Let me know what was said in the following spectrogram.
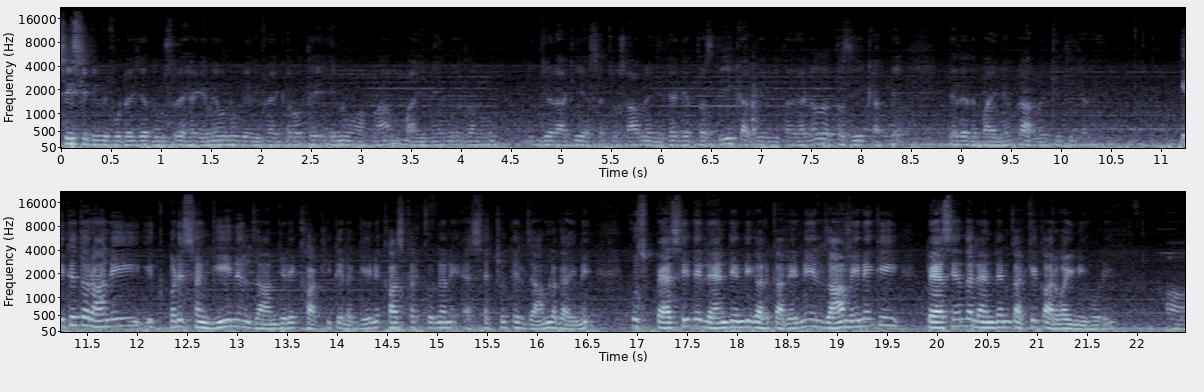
ਸੀਸੀਟੀਵੀ ਫੁਟੇਜ ਜਾਂ ਦੂਸਰੇ ਹੈਗੇ ਨੇ, ਉਹਨੂੰ ਵੈਰੀਫਾਈ ਕਰੋ ਤੇ ਇਹਨੂੰ ਆਪਣਾ ਬਾਈ ਨੇ ਉਹਨਾਂ ਜਿਹੜਾ ਕਿ ਐਸਐਚਓ ਸਾਹਿਬ ਨੇ ਲਿਖਿਆ ਕਿ ਤਸਦੀਕ ਕਰਕੇ ਕੀਤਾ ਜਾਏਗਾ ਉਹ ਤਸਦੀਕ ਕਰਕੇ ਇਹਦੇ ਤੇ ਬਾਈ ਨੇ ਕਾਰਵਾਈ ਕੀਤੀ ਜਾਵੇ ਇਹਦੇ ਦੌਰਾਨ ਹੀ ਇੱਕ ਬੜੇ ਸੰਗੀਨ ਇਲਜ਼ਾਮ ਜਿਹੜੇ ਖਾਕੀ ਤੇ ਲੱਗੇ ਨੇ, ਖਾਸ ਕਰਕੇ ਉਹਨਾਂ ਨੇ ਐਸਐਚਓ ਤੇ ਇਲਜ਼ਾਮ ਲਗਾਏ ਨੇ ਕੁਝ ਪੈਸੇ ਦੇ ਲੈਣ ਦੇਣ ਦੀ ਗੱਲ ਕਰ ਰਹੇ ਨੇ, ਇਲਜ਼ਾਮ ਇਹ ਨੇ ਕਿ ਪੈਸਿਆਂ ਦਾ ਲੈਣ ਦੇਣ ਕਰਕੇ ਕਾਰਵਾਈ ਨਹੀਂ ਹੋ ਰਹੀ। ਹਾਂ,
